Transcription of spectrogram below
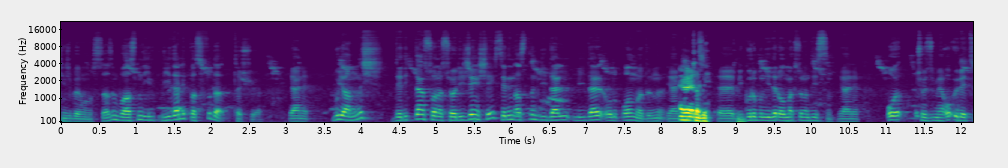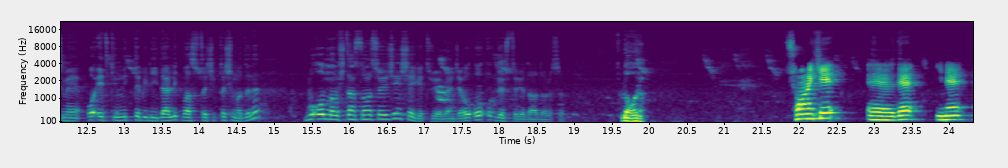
ikinci bölüm olması lazım. Bu aslında li- liderlik vasfı da taşıyor. Yani bu yanlış dedikten sonra söyleyeceğin şey senin aslında lider lider olup olmadığını yani Evet. Tabii. e, bir grubun lideri olmak zorunda değilsin. Yani o çözüme, o üretime, o etkinlikte bir liderlik vasfı taşıyıp taşımadığını bu olmamıştan sonra söyleyeceğin şey getiriyor bence. O, o, o gösteriyor daha doğrusu. Doğru. Sonraki e, de yine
